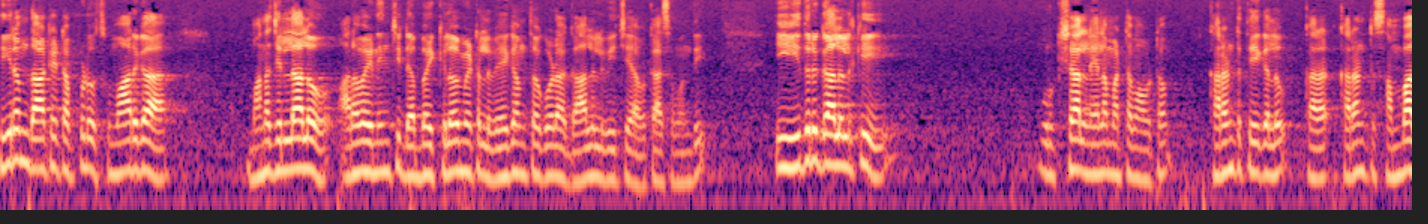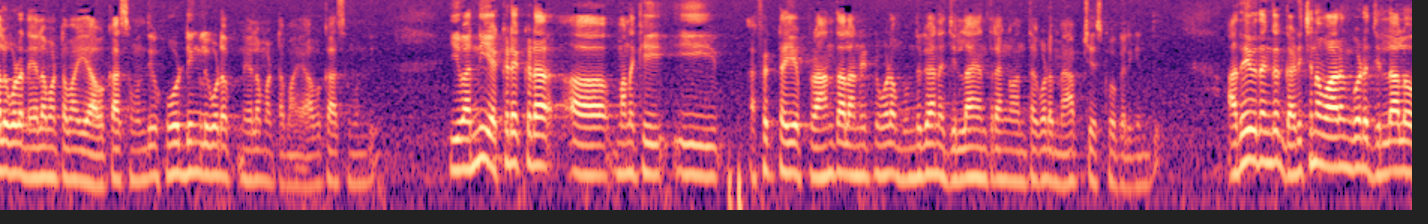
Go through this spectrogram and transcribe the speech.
తీరం దాటేటప్పుడు సుమారుగా మన జిల్లాలో అరవై నుంచి డెబ్బై కిలోమీటర్ల వేగంతో కూడా గాలులు వీచే అవకాశం ఉంది. ఈ ఈదురు గాలులకి వృక్షాలు నేలమట్టం అవటం కరెంటు తీగలు కర కరెంటు స్తంభాలు కూడా నేలమట్టం అయ్యే అవకాశం ఉంది. హోర్డింగ్లు కూడా నేలమట్టం అయ్యే అవకాశం ఉంది. ఇవన్నీ ఎక్కడెక్కడ మనకి ఈ ఎఫెక్ట్ అయ్యే ప్రాంతాలన్నింటిని కూడా ముందుగానే జిల్లా యంత్రాంగం అంతా కూడా మ్యాప్ చేసుకోగలిగింది. అదేవిధంగా గడిచిన వారం కూడా జిల్లాలో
